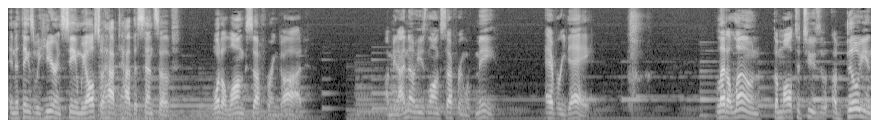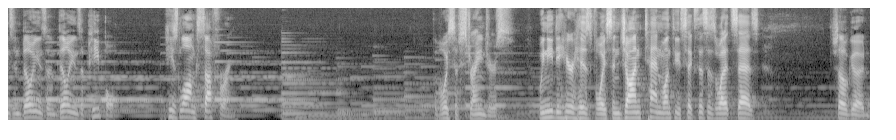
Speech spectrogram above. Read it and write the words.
in the things we hear and see, and we also have to have the sense of what a long suffering God. I mean, I know he's long suffering with me every day let alone the multitudes of billions and billions and billions of people. He's long suffering. The voice of strangers. We need to hear his voice. In John 10, 1 through 6, this is what it says. So good.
